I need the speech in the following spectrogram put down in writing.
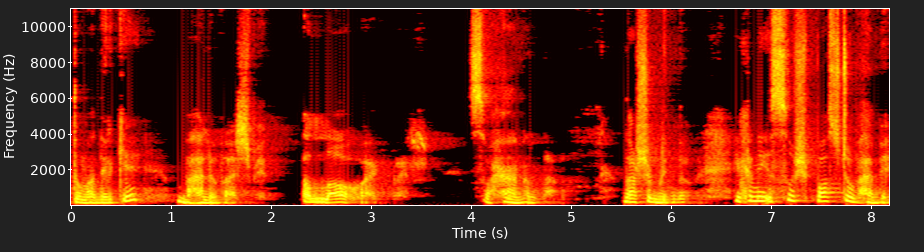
তোমাদেরকে ভালোবাসবেন আল্লাহ একবার সোহান আল্লাহ দর্শকবৃন্দ, এখানে সুস্পষ্টভাবে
